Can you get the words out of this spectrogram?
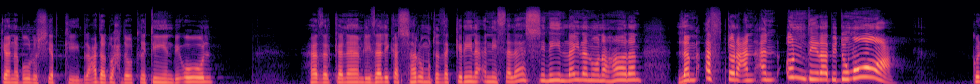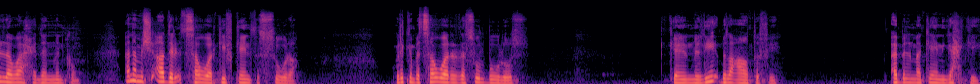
كان بولس يبكي بالعدد 31 بيقول هذا الكلام لذلك اسهروا متذكرين أني ثلاث سنين ليلا ونهارا لم أفتر عن أن أنذر بدموع كل واحد منكم. أنا مش قادر أتصور كيف كانت الصورة ولكن بتصور الرسول بولس كان مليء بالعاطفة. قبل ما كان يحكي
